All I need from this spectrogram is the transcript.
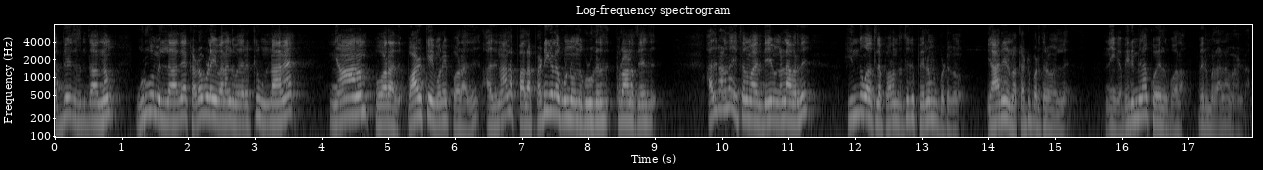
அத்வைத சித்தாந்தம் உருவம் இல்லாத கடவுளை வணங்குவதற்கு உண்டான ஞானம் போராது வாழ்க்கை முறை போராது. அதனால பல படிகளை கொண்டு வந்து கொடுக்குறது புராணத்துலேருந்து. அதனால தான் இத்தனை மாதிரி தெய்வங்கள்லாம் வருது இந்து மதத்தில் பிறந்ததுக்கு பெருமைப்பட்டுக்கணும். யாரையும் நம்ம கட்டுப்படுத்துகிறவங்க இல்லை. நீங்கள் விரும்பினா கோயிலுக்கு போகலாம் விரும்பலான்னா வேண்டாம்.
